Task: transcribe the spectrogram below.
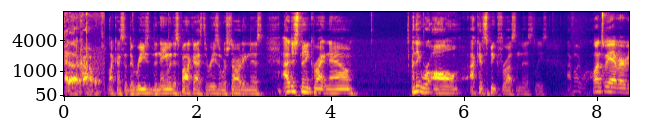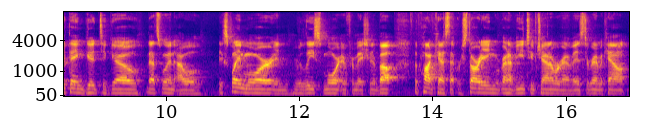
at that conference. like I said, the reason, the name of this podcast, the reason we're starting this, I just think right now, I think we're all, I can speak for us in this at least. I feel like we're. Once we have everything good to go, that's when I will explain more and release more information about the podcast that we're starting. We're gonna have a YouTube channel, we're gonna have an Instagram account,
